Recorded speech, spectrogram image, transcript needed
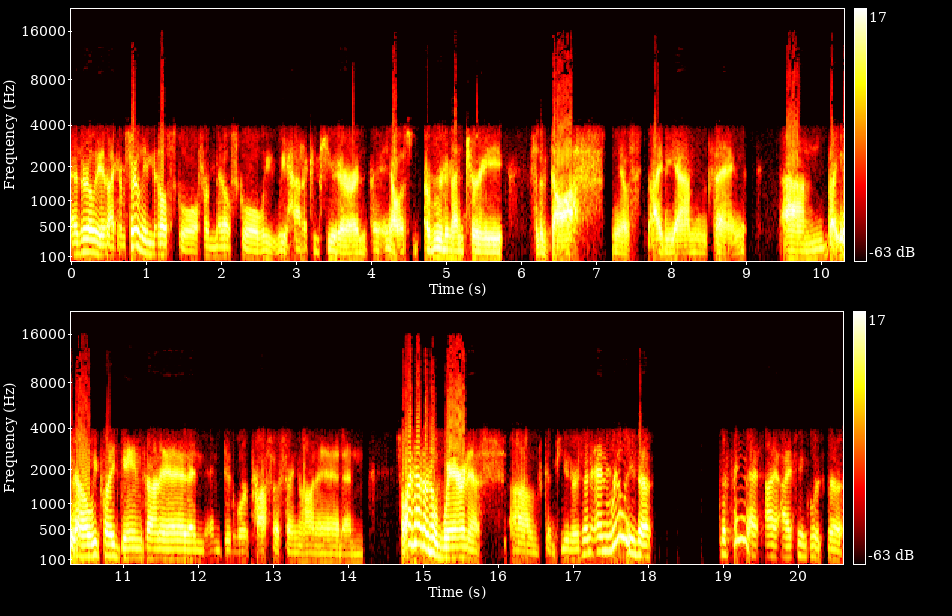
as early as like I'm certainly middle school. From middle school, we we had a computer, and you know, it was a rudimentary sort of DOS, you know, IBM thing. Um, but you know, we played games on it and, and did word processing on it, and so I had an awareness of computers. And and really, the the thing that I, I think was the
